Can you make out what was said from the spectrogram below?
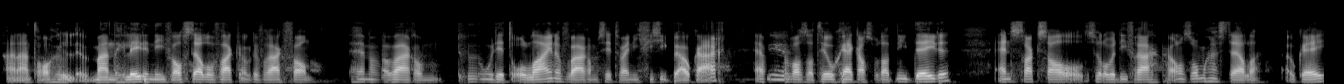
een aantal maanden geleden in ieder geval, stelden we vaak nog de vraag van, maar waarom doen we dit online of waarom zitten wij niet fysiek bij elkaar? Was dat heel gek als we dat niet deden? En straks zal, zullen we die vraag andersom gaan stellen. Oké,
